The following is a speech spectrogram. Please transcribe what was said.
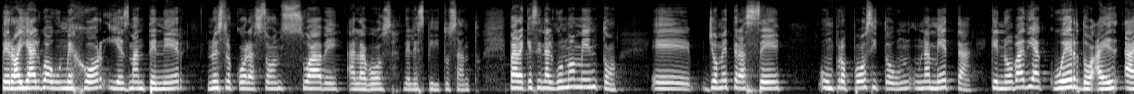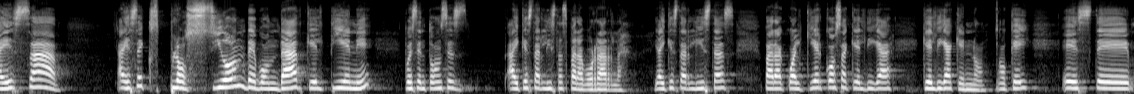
pero hay algo aún mejor y es mantener nuestro corazón suave a la voz del Espíritu Santo. Para que si en algún momento eh, yo me tracé un propósito, una meta que no va de acuerdo e, a, esa, a esa explosión de bondad que Él tiene, pues entonces hay que estar listas para borrarla. Y hay que estar listas para cualquier cosa que Él diga que, él diga que no. ¿Ok? Este.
